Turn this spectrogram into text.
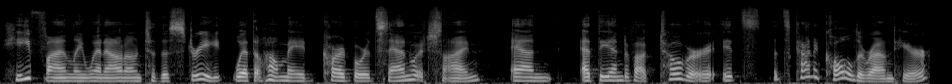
He finally went out onto the street with a homemade cardboard sandwich sign and at the end of October, it's it's kind of cold around here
